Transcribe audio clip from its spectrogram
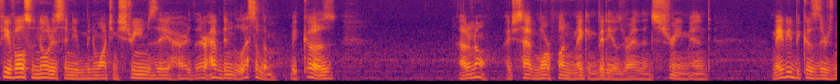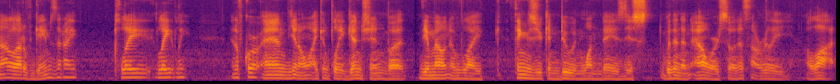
if you've also noticed and you've been watching streams, they are, there have been less of them because, I don't know, I just have more fun making videos rather than stream and maybe because there's not a lot of games that I play lately. And of course, and you know, I can play Genshin, but the amount of like things you can do in one day is just within an hour, so that's not really a lot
